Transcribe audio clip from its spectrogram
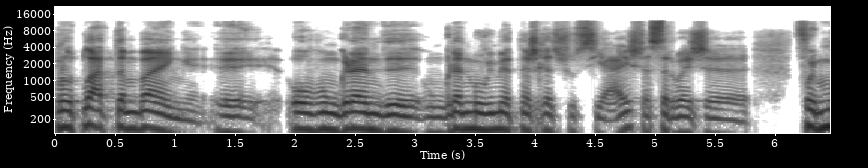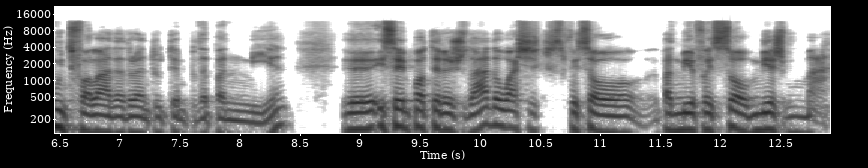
Por outro lado, também eh, houve um grande, um grande movimento nas redes sociais, a cerveja foi muito falada durante o tempo da pandemia. Eh, isso aí pode ter ajudado, ou achas que foi só, a pandemia foi só mesmo má?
